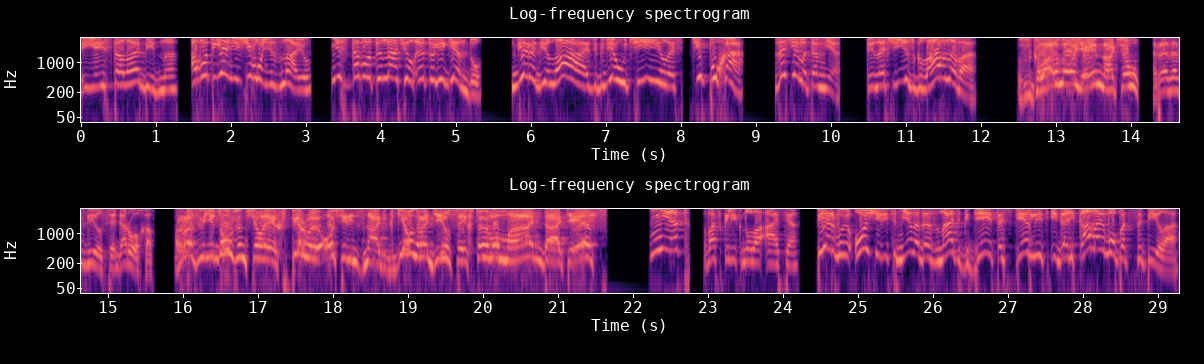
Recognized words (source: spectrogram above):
Ей стало обидно. А вот я ничего не знаю. Не с того ты начал эту легенду. Где родилась, где училась. Чепуха. Зачем это мне? Ты начни с главного. С главного я и начал. Разозлился Горохов. Разве не должен человек в первую очередь знать, где он родился и кто его мать да отец? Нет, воскликнула Ася. В первую очередь мне надо знать, где эта стерлядь Игорька моего подцепила.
